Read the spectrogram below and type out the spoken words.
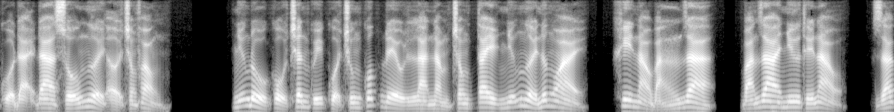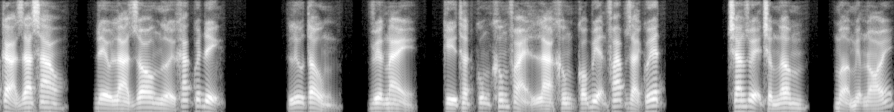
của đại đa số người ở trong phòng. Những đồ cổ chân quý của Trung Quốc đều là nằm trong tay những người nước ngoài, khi nào bán ra, bán ra như thế nào, giá cả ra sao, đều là do người khác quyết định. Lưu Tổng, việc này, kỳ thật cũng không phải là không có biện pháp giải quyết. Trang Duệ trầm Âm mở miệng nói.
